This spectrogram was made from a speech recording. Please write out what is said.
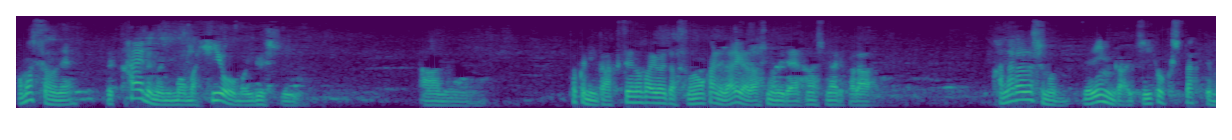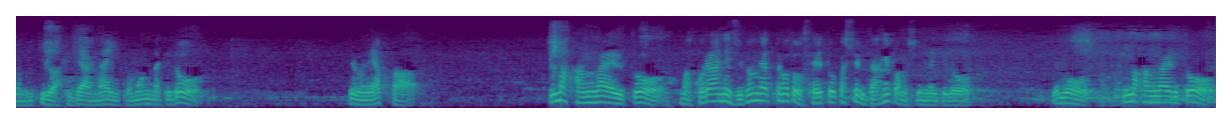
もしそのね、帰るのにも、まあ、費用もいるし、あの、特に学生の場合は、じゃあそのお金誰が出すのみたいな話になるから、必ずしも全員が一時帰国したくてもできるわけではないと思うんだけど、でもね、やっぱ、今考えると、まあこれはね、自分がやったことを正当化してるだけかもしれないけど、でも、今考えると、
